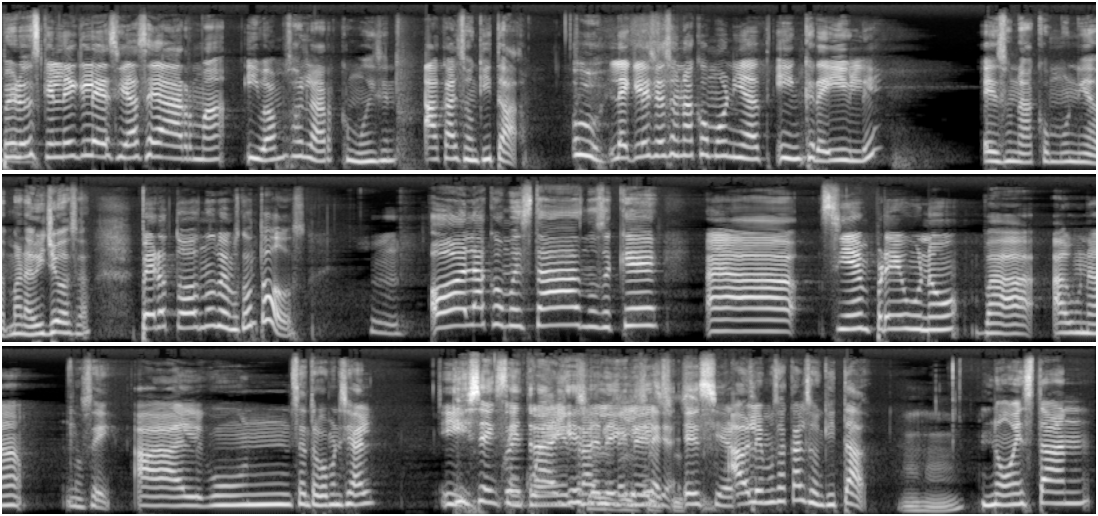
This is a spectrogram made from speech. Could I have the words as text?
pero es que en la iglesia se arma y vamos a hablar, como dicen, a calzón quitado. La iglesia es una comunidad increíble, es una comunidad maravillosa, pero todos nos vemos con todos. Hmm. Hola, ¿cómo estás? No sé qué. Ah, siempre uno va a una, no sé, a algún centro comercial Y se encuentra alguien de la iglesia. Sí, sí, sí. Es cierto. Hablemos a calzón quitado. No es tan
